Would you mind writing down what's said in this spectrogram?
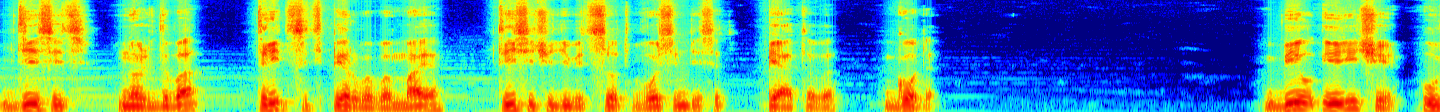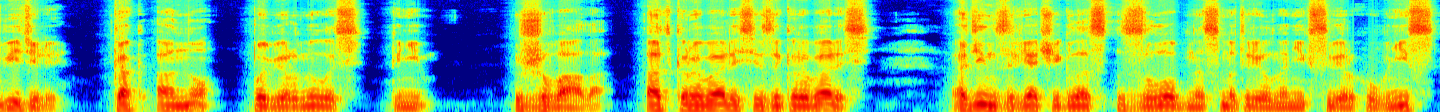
10.02. 31 мая 1985 года. Билл и Ричи увидели, как оно повернулось к ним. Жвала открывались и закрывались. Один зрячий глаз злобно смотрел на них сверху вниз,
